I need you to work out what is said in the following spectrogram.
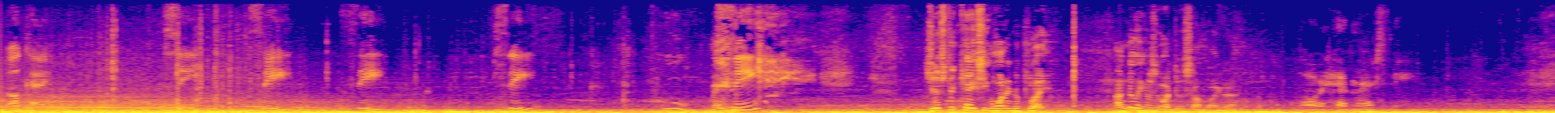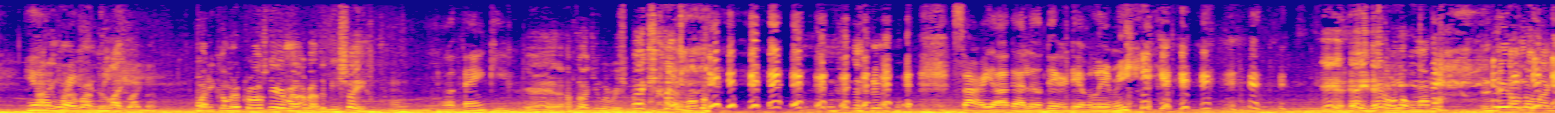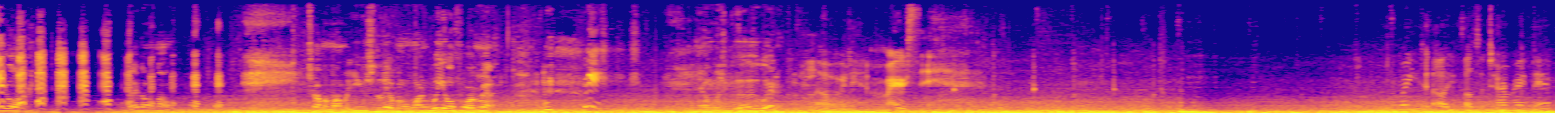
Okay. See? See? See? See? Ooh, man. See? Just in case he wanted to play. I knew he was going to do something like that. Lord have mercy. I Y'all didn't want to run the light like that. Somebody coming across there, man, I'd rather be safe. Mm, well, thank you. Yeah, I thought you would respect that, mama. Sorry, y'all got a little daredevil in me. yeah, hey, they don't know, mama. They don't know like you are. They don't know. Tell them, mama, you used to live on one wheel for a minute. and was good with it. Lord have mercy. You? Supposed to turn right there.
